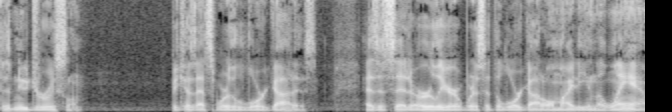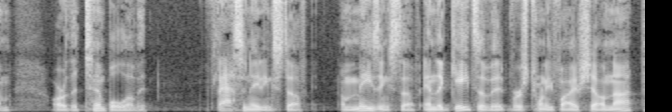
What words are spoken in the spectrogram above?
To New Jerusalem, because that's where the Lord God is. As it said earlier, where it said the Lord God Almighty and the Lamb are the temple of it. Fascinating stuff, amazing stuff. And the gates of it, verse 25, shall not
